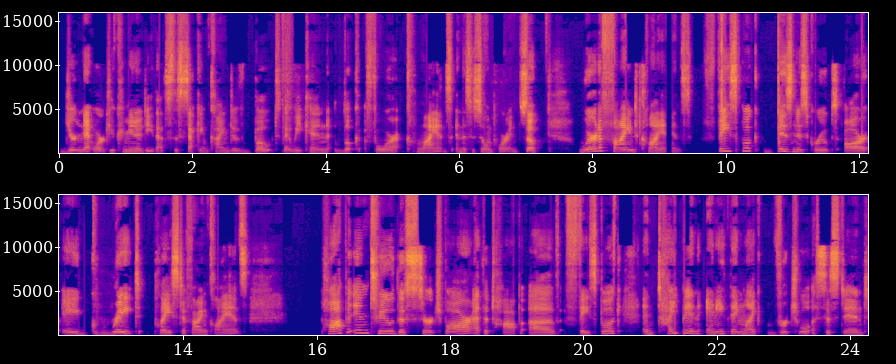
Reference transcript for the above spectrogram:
your network, your community. That's the second kind of boat that we can look for clients. And this is so important. So, where to find clients? Facebook business groups are a great place to find clients pop into the search bar at the top of Facebook and type in anything like virtual assistant,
